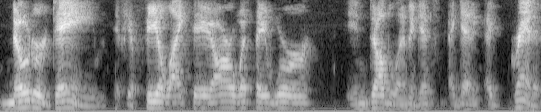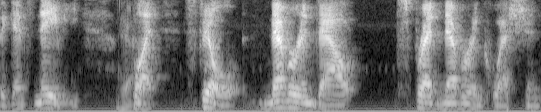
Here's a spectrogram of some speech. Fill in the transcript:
Notre Dame, if you feel like they are what they were in Dublin against, again, uh, granted, against Navy, yeah. but still never in doubt, spread never in question,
